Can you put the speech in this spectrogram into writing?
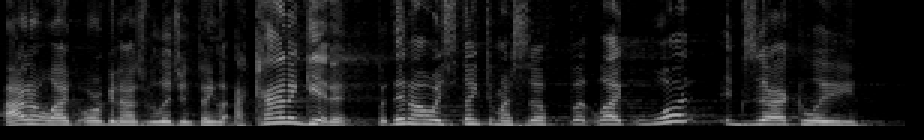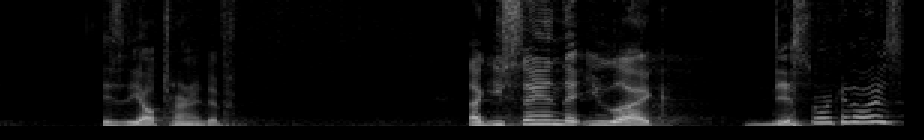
I don't like organized religion thing, I kind of get it, but then I always think to myself, but like, what exactly is the alternative? Like, you saying that you like disorganized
